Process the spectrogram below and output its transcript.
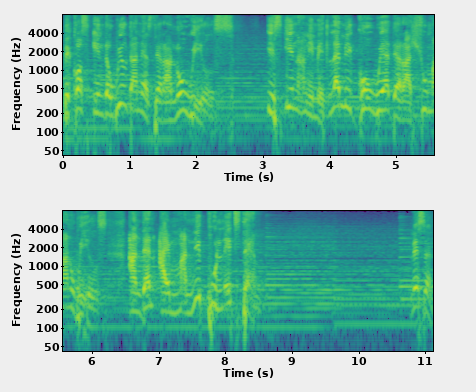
because in the wilderness there are no wheels. Is inanimate. Let me go where there are human wheels and then i manipulate them. Listen.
